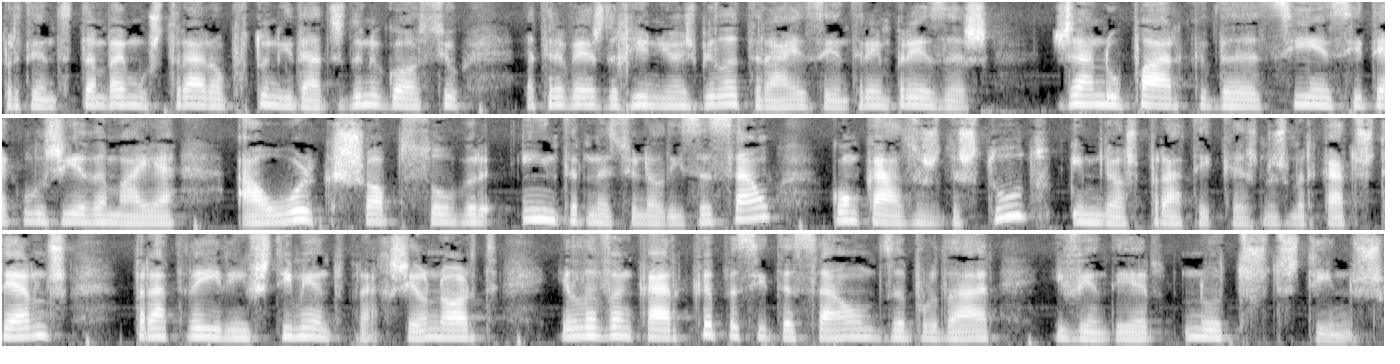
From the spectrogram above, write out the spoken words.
Pretende também mostrar oportunidades de negócio através de reuniões bilaterais entre empresas. Já no Parque da Ciência e Tecnologia da Maia, há workshop sobre internacionalização, com casos de estudo e melhores práticas nos mercados externos para atrair investimento para a região norte e alavancar capacitação, desabordar e vender noutros destinos.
